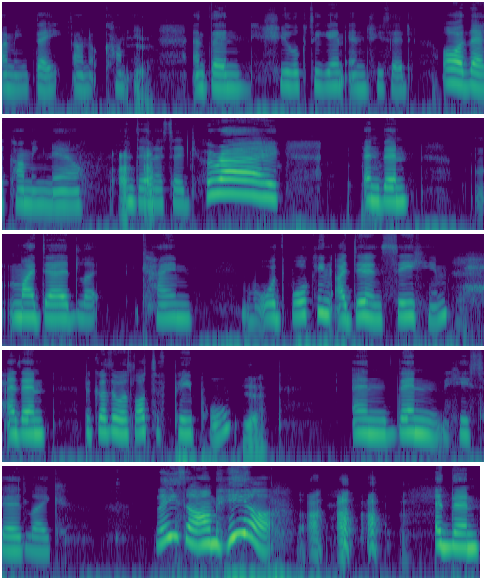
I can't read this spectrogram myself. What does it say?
i mean they are not coming Yeah. and then she looked again and she said oh they're coming now and then i said hooray and then my dad like came was walking i didn't see him and then because there was lots of people yeah. and then he said like leza i'm here and then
